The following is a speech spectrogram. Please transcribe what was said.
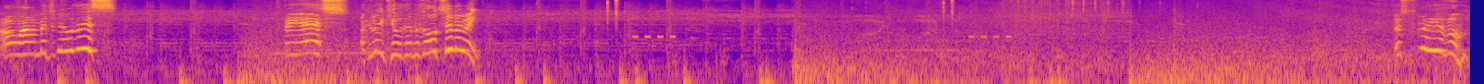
Oh, how am I meant to deal with this? BS! I can only kill them with artillery! There's three of them!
